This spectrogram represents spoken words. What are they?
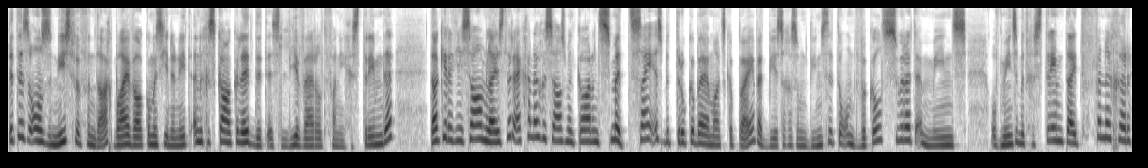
Dit is ons nuus vir vandag. Baie welkom as jy nou net ingeskakel het. Dit is Leefwêreld van die Gestremde. Dankie dat jy saam luister. Ek gaan nou gesels met Karen Smit. Sy is betrokke by 'n maatskappy wat besig is om dienste te ontwikkel sodat 'n mens of mense met gestremdheid vinniger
